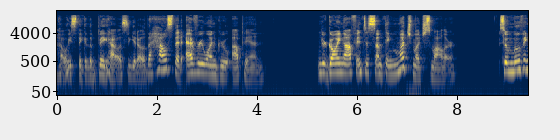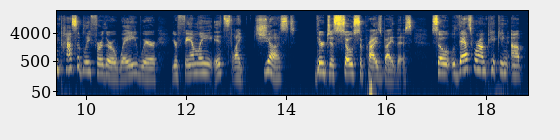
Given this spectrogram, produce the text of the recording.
I always think of the big house, you know, the house that everyone grew up in. You're going off into something much, much smaller. So, moving possibly further away where your family, it's like just, they're just so surprised by this. So, that's where I'm picking up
